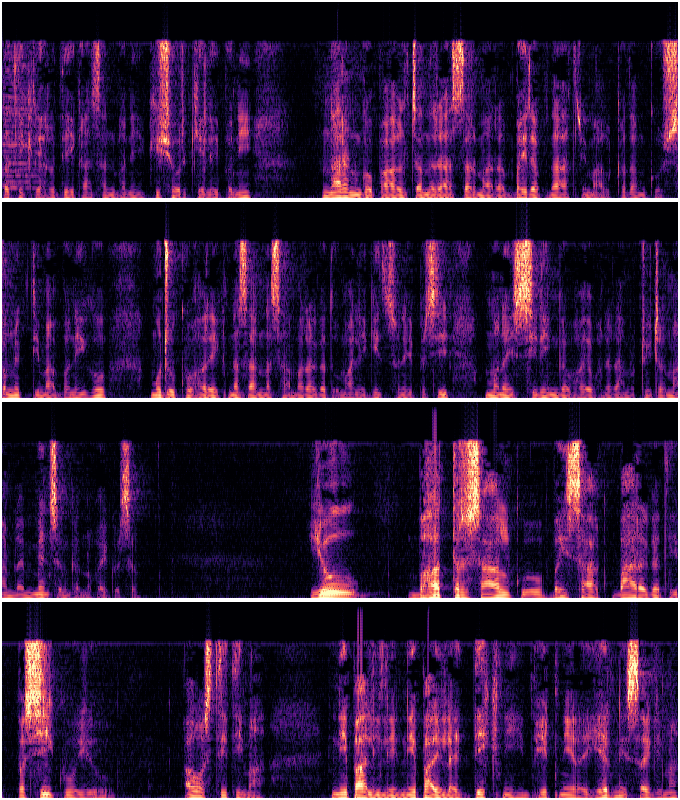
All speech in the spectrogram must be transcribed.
प्रतिक्रियाहरू दिएका छन् भने किशोर केले पनि नारायण गोपाल चन्द्रराज शर्मा र भैरवनाथ रिमाल कदमको संयुक्तिमा बनेको मुटुको हरेक नशा नशामा रगत उमाले गीत सुनेपछि मनै सिरिङ्ग भयो भनेर हाम्रो ट्विटरमा हामीलाई मेन्सन गर्नुभएको छ। यो बहत्तर सालको वैशाख बाह्र गते पछिको यो अवस्थितिमा नेपालीले नेपालीलाई देख्ने भेट्ने र हेर्ने शैलीमा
